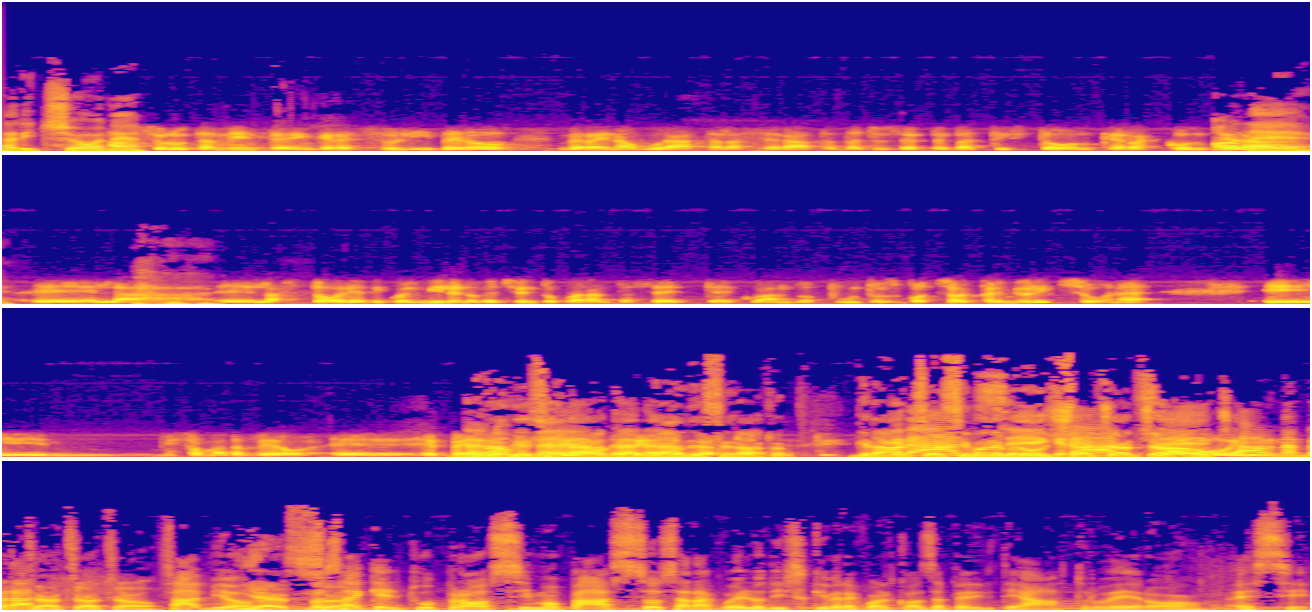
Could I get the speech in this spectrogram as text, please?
Riccione. Assolutamente, è ingresso libero, verrà inaugurata la serata da Giuseppe Battiston che racconterà eh, la, eh, la storia di quel 1947 quando appunto sbocciò il premio Riccione e mh, insomma davvero è, è bello Grande serata, grande serata. Grazie, a Simone Bruscia, grazie, ciao ciao. ciao, un abbraccio. Ciao ciao ciao. Fabio, Yes. lo sai che il tuo prossimo passo sarà quello di scrivere qualcosa per il teatro, vero? Eh sì.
